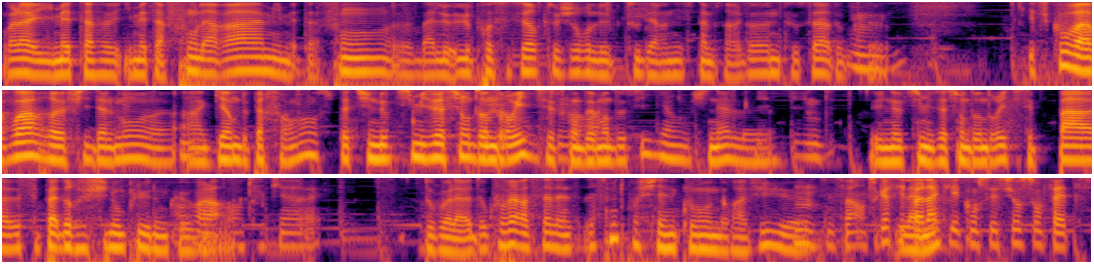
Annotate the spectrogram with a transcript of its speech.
voilà, ils mettent à, ils mettent à fond la RAM, ils mettent à fond euh, bah, le, le processeur, toujours le tout dernier Snapdragon, tout ça. Donc, Mhm. euh, est-ce qu'on va avoir finalement un gain de performance? Peut-être une optimisation d'Android, c'est ce qu'on ouais. demande aussi. hein, au final, une optimisation d'Android, c'est pas, c'est pas de refus non plus. Donc, Voilà, en tout cas, ouais. Donc voilà, donc on verra ça la, la semaine prochaine quand on aura vu. euh, Mhm, c'est ça. En tout cas, c'est pas là que les concessions sont faites.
